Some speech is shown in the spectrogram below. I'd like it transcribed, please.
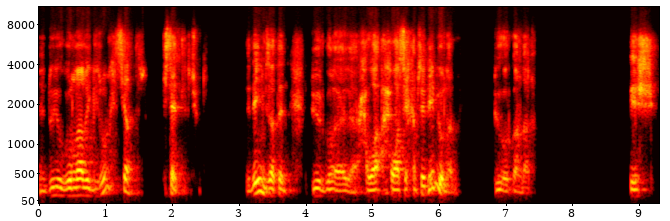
Yani duygularla ilgili olan hissiyattır. Hissedilir çünkü. E değil mi zaten duygu, e, hava, havası hamse demiyorlar mı? duyu organları. Beş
